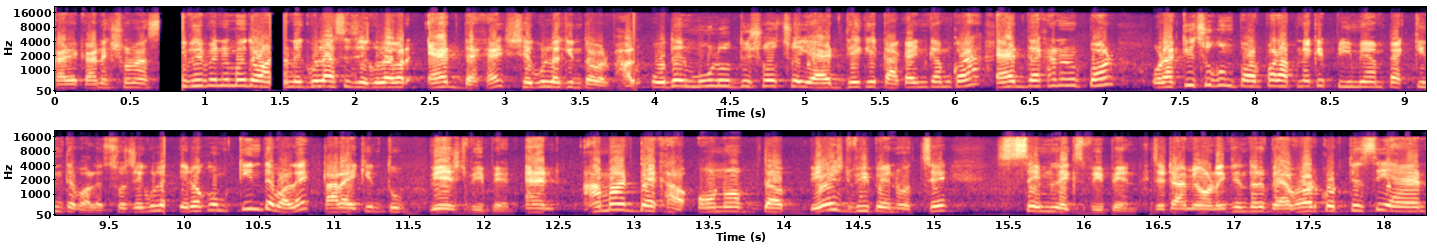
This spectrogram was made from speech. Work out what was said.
হ্যাকারের কানেকশন আছে। এর মধ্যে অনেকগুলো আছে যেগুলো আবার অ্যাড দেখায়, সেগুলো কিন্তু আবার ভালো। ওদের মূল উদ্দেশ্য হচ্ছে ওই অ্যাড দেখে টাকা ইনকাম করা। অ্যাড দেখানোর পর ওরা কিছুক্ষণ পর পর আপনাকে প্রিমিয়াম প্যাক কিনতে বলে। সো যেগুলো এরকম কিনতে বলে, তারাই কিন্তু বেস্ট ভিপেন অ্যান্ড আমার দেখা one of the best VPN হচ্ছে সিমলেক্স ভিপেন যেটা আমি অনেকদিন ধরে ব্যবহার করতেছি। অ্যান্ড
